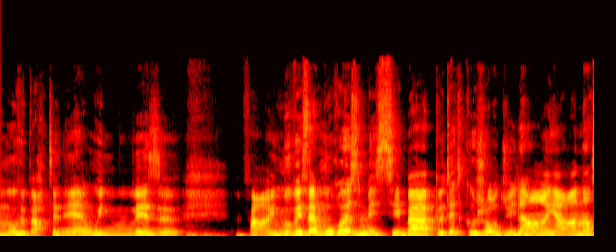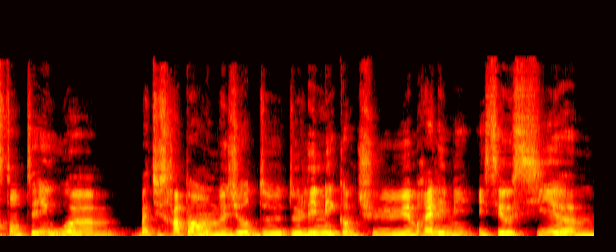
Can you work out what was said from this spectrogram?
mauvais partenaire ou une mauvaise enfin une mauvaise amoureuse, mais c'est bah peut-être qu'aujourd'hui là, hein, il y a un instant T où euh, bah tu seras pas en mesure de, l'aimer comme tu aimerais l'aimer. Et c'est aussi, euh,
